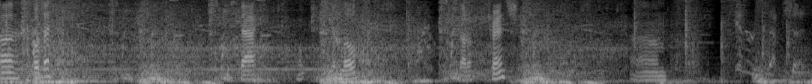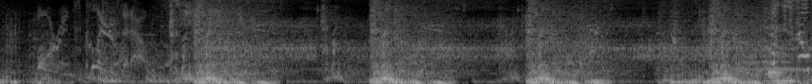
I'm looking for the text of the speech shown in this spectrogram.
Uh. You stack. Oh, you get low. Got a trench. Um, Interception. Orange clears it out. Nope,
